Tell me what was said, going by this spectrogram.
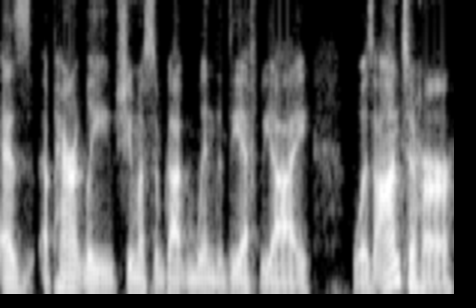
as apparently she must have gotten wind that the FBI was onto her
